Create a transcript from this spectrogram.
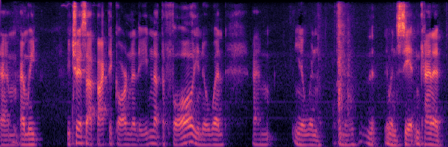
Um, and we, we trace that back to Garden of Eden at the fall, you know, when, um, you know, when, you know, when Satan kind of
